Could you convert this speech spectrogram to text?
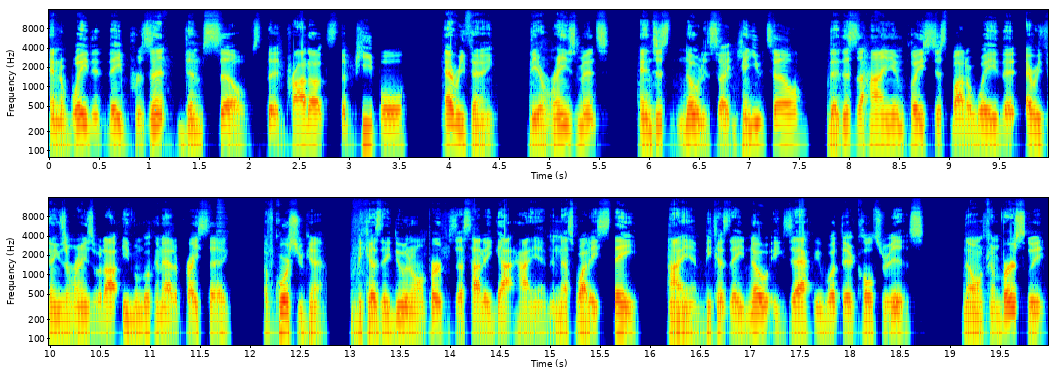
and the way that they present themselves, the products, the people, everything, the arrangements, and just notice like, can you tell that this is a high end place just by the way that everything's arranged without even looking at a price tag? Of course you can because they do it on purpose. That's how they got high end, and that's why they stay high end because they know exactly what their culture is. Now, conversely,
